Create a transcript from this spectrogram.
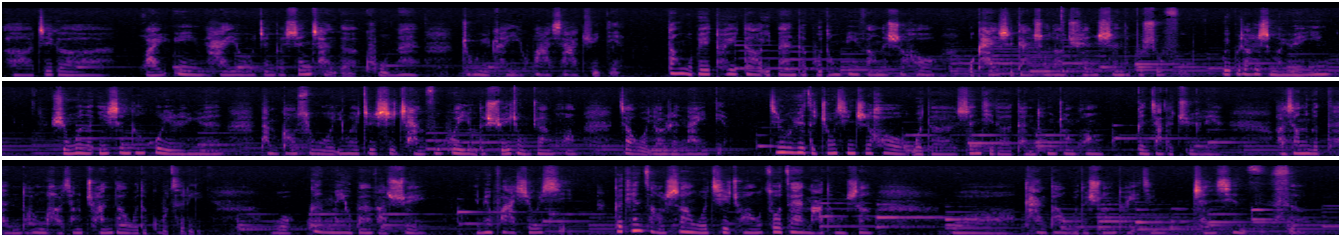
呃这个。怀孕还有整个生产的苦难，终于可以画下句点。当我被推到一般的普通病房的时候，我开始感受到全身的不舒服，我也不知道是什么原因。询问了医生跟护理人员，他们告诉我，因为这是产妇会有的水肿状况，叫我要忍耐一点。进入月子中心之后，我的身体的疼痛状况更加的剧烈，好像那个疼痛好像穿到我的骨子里，我更没有办法睡。也没有办法休息。隔天早上，我起床坐在马桶上，我看到我的双腿已经呈现紫色，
